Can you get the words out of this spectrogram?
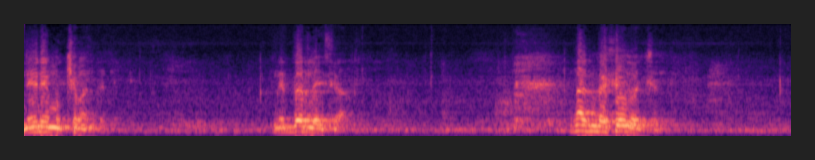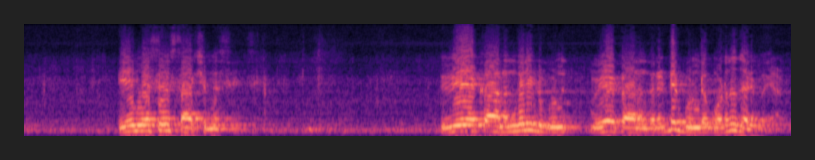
నేనే ముఖ్యమంత్రి నిద్ర లేచా నాకు మెసేజ్ వచ్చింది. ఏ మెసేజ్? సాక్షి మెసేజ్. వివేకానంద గుండె వివేకానంద రెడ్డి గుండెపోటుతో చనిపోయాడు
